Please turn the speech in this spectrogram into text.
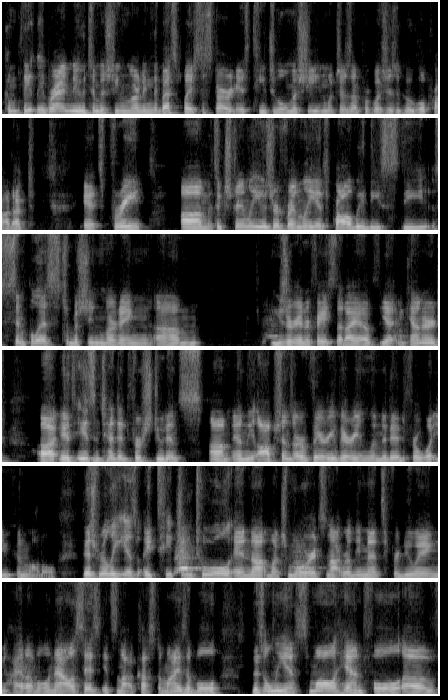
completely brand new to machine learning, the best place to start is Teachable Machine, which is a which is a Google product. It's free. Um, it's extremely user friendly. It's probably the the simplest machine learning um, user interface that I have yet encountered. Uh, it is intended for students, um, and the options are very, very limited for what you can model. This really is a teaching tool and not much more. It's not really meant for doing high-level analysis. It's not customizable. There's only a small handful of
